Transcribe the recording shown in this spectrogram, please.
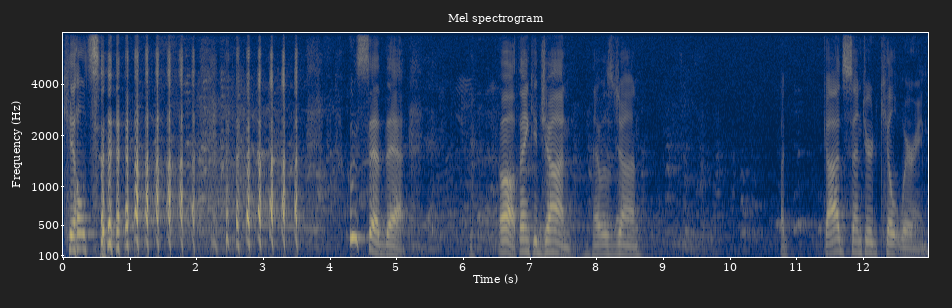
kilts. Who said that? Oh, thank you, John. That was John. God centered kilt wearing.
